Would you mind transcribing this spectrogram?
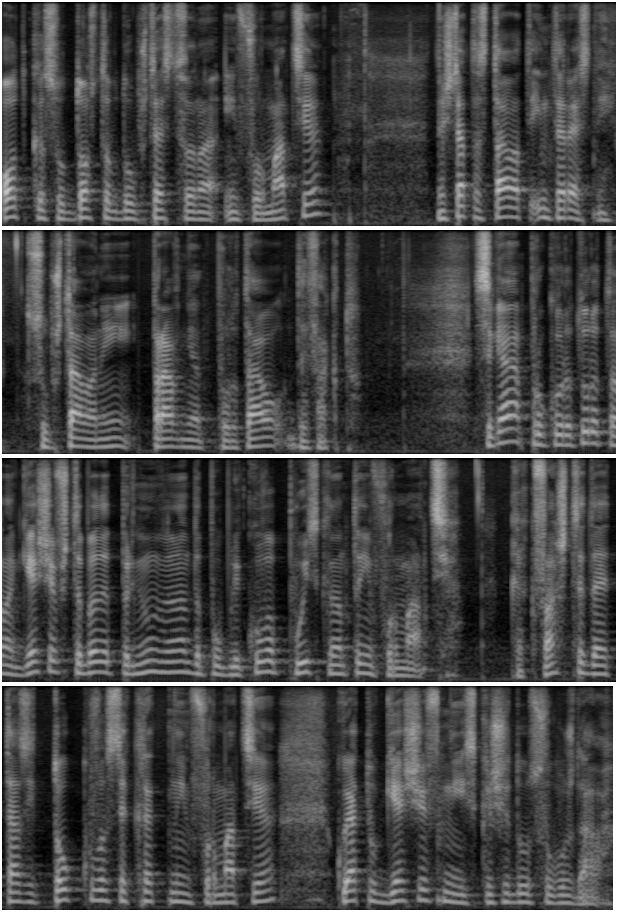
отказ от достъп до обществена информация, нещата стават интересни, съобщавани правният портал де-факто. Сега прокуратурата на Гешев ще бъде принудена да публикува поисканата информация. Каква ще да е тази толкова секретна информация, която Гешев не искаше да освобождава?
